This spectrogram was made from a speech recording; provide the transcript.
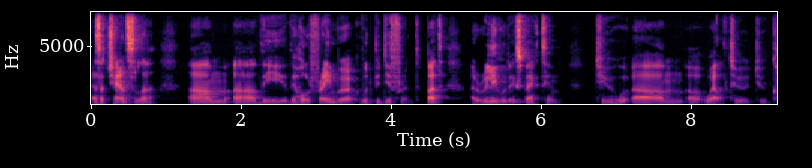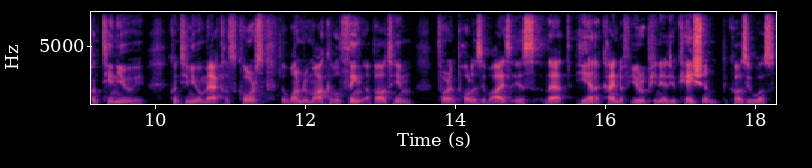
as a chancellor, um, the the whole framework would be different. But I really would expect him to um, uh, well to to continue continue Merkel's course. The one remarkable thing about him, foreign policy wise, is that he had a kind of European education because he was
